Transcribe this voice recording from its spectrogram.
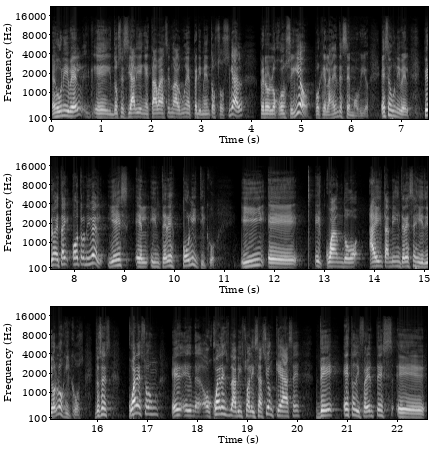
es un nivel que no sé si alguien estaba haciendo algún experimento social, pero lo consiguió porque la gente se movió. Ese es un nivel. Pero está hay otro nivel y es el interés político. Y eh, cuando hay también intereses ideológicos. Entonces, ¿cuáles son eh, eh, o cuál es la visualización que hace de estos diferentes eh,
